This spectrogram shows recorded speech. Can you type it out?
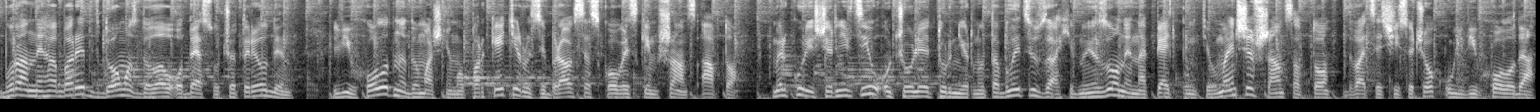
Буранний габарит вдома здолав Одесу 4-1. Львів холод на домашньому паркеті розібрався з ковальським шанс авто. Меркурій з Чернівців очолює турнірну таблицю західної зони на 5 пунктів менше в шанс авто 26 очок у Львів холода.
